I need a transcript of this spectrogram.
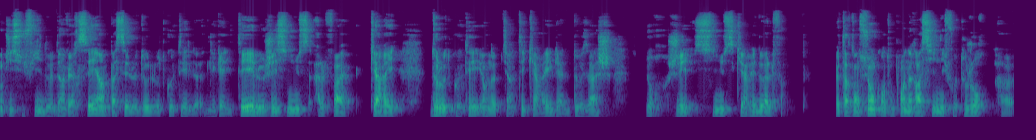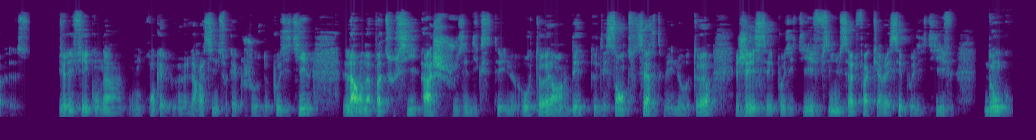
Donc il suffit d'inverser, hein, passer le 2 de l'autre côté de l'égalité, le g sinus alpha carré de l'autre côté, et on obtient t carré égale 2h sur g sinus carré de alpha. Faites attention, quand on prend une racine, il faut toujours euh, vérifier qu'on on prend la racine sur quelque chose de positif. Là, on n'a pas de souci. H, je vous ai dit que c'était une hauteur hein, de descente, certes, mais une hauteur. G, c'est positif. Sinus alpha carré, c'est positif. Donc,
